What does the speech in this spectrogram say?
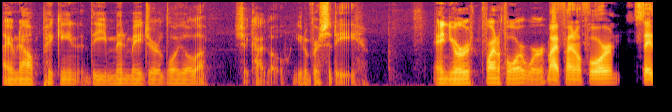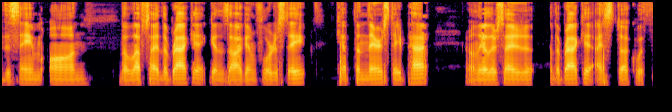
I am now picking the mid major Loyola Chicago University. And your final four were? My final four stayed the same on the left side of the bracket Gonzaga and Florida State. Kept them there, stayed pat. And on the other side of the bracket, I stuck with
